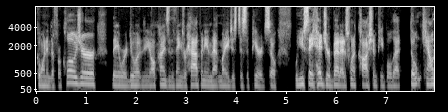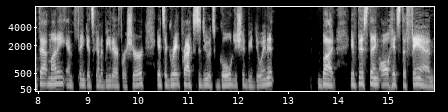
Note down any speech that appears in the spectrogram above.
going into foreclosure. They were doing you know, all kinds of things were happening, and that money just disappeared. So when you say hedge your bet, I just want to caution people that don't count that money and think it's going to be there for sure. It's a great practice to do. It's gold. You should be doing it. But if this thing all hits the fan,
